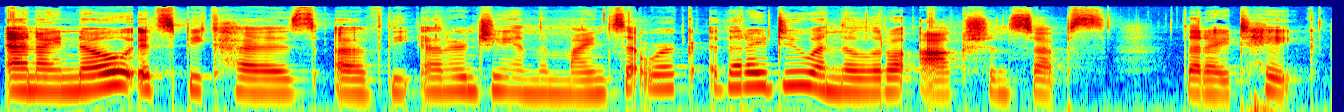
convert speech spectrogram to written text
And I know it's because of the energy and the mindset work that I do and the little action steps that I take.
